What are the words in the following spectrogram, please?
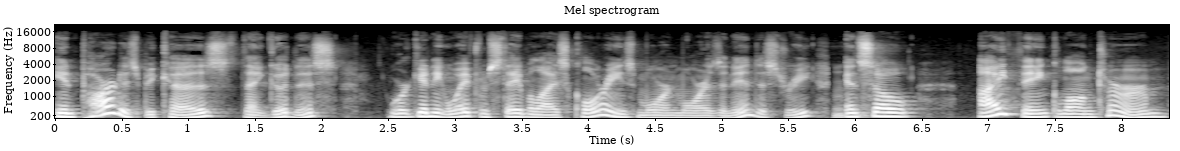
in part, is because, thank goodness, we're getting away from stabilized chlorines more and more as an industry. And hmm. so I think long term,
